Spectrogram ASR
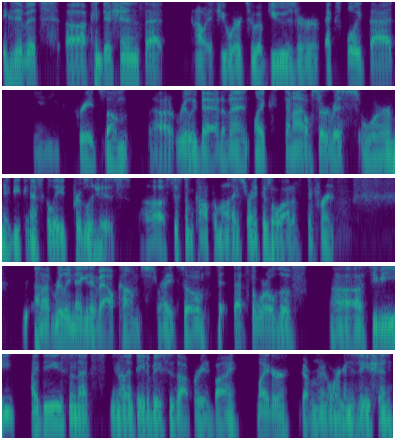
exhibit uh, conditions that know, if you were to abuse or exploit that, you, know, you create some uh, really bad event like denial of service, or maybe you can escalate privileges, uh, system compromise, right? There's a lot of different uh, really negative outcomes, right? So th- that's the world of uh, CVE IDs, and that's, you know, that database is operated by MITRE, government organization.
